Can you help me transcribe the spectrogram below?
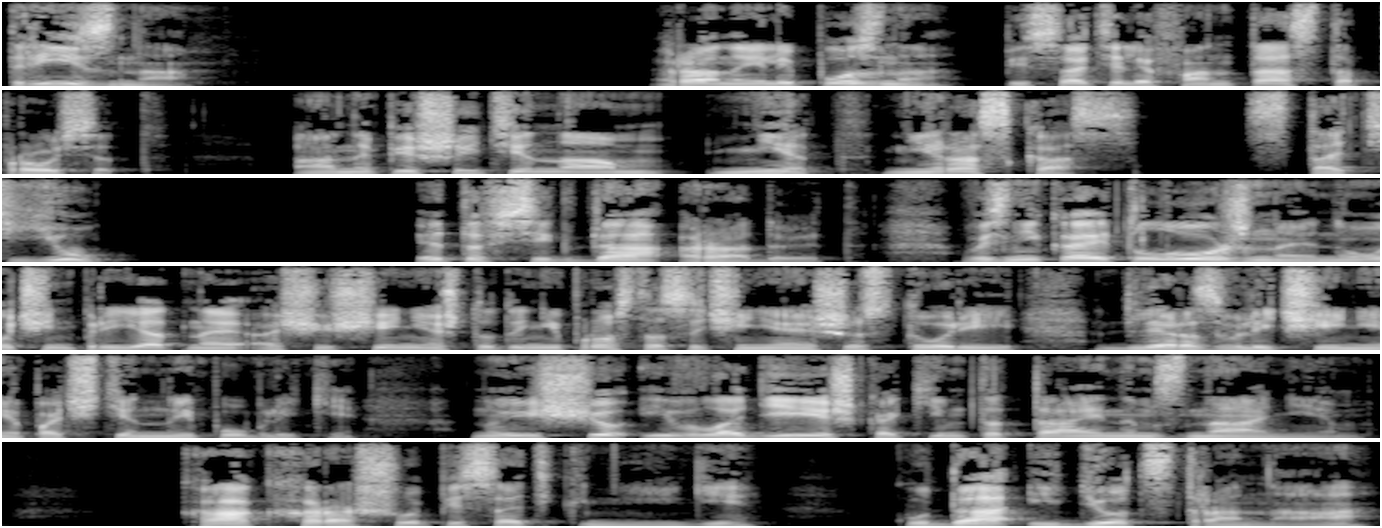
тризна. Рано или поздно писателя-фантаста просят, а напишите нам, нет, не рассказ, статью. Это всегда радует. Возникает ложное, но очень приятное ощущение, что ты не просто сочиняешь истории для развлечения почтенной публики, но еще и владеешь каким-то тайным знанием. Как хорошо писать книги, куда идет страна,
